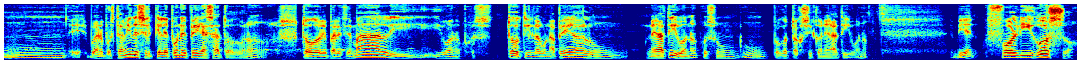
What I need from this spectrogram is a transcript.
bueno, pues también es el que le pone pegas a todo, ¿no? Todo le parece mal y, bueno, pues todo tiene alguna pega, algún negativo, ¿no? Pues un, poco tóxico negativo, ¿no? Bien, foligoso.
